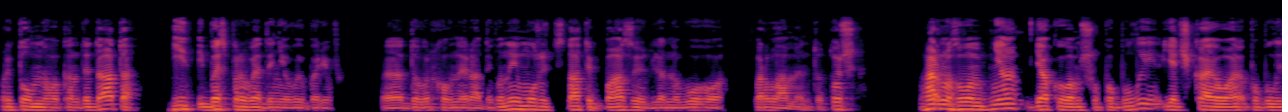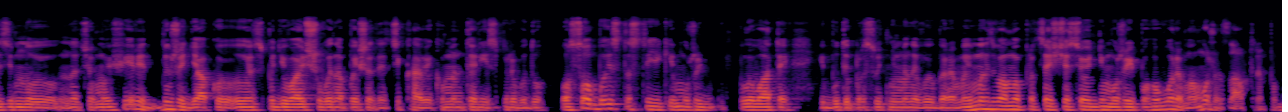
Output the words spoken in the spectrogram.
притомного кандидата і, і без проведення виборів е, до Верховної Ради, вони можуть стати базою для нового парламенту. Тож Гарного вам дня. Дякую вам, що побули. Я чекаю, побули зі мною на цьому ефірі. Дуже дякую. Сподіваюся, Сподіваюсь, що ви напишете цікаві коментарі з приводу особистостей, які можуть впливати і бути присутніми на виборами. І ми з вами про це ще сьогодні може і поговоримо, а може завтра. Побачимо.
